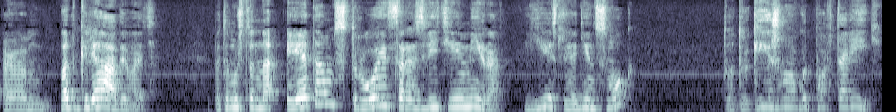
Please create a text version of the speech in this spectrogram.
эм, подглядывать, потому что на этом строится развитие мира. Если один смог, то другие же могут повторить.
